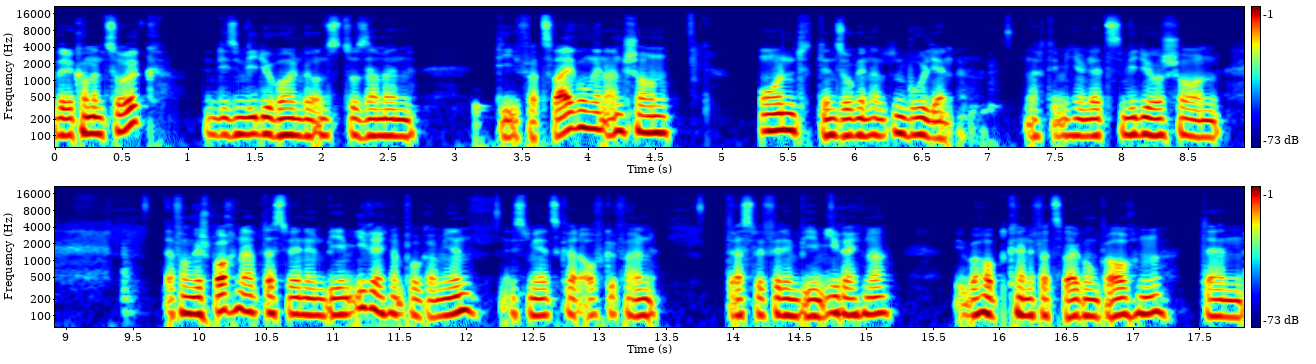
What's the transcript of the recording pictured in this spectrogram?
Willkommen zurück. In diesem Video wollen wir uns zusammen die Verzweigungen anschauen und den sogenannten Boolean. Nachdem ich im letzten Video schon davon gesprochen habe, dass wir einen BMI-Rechner programmieren, ist mir jetzt gerade aufgefallen, dass wir für den BMI-Rechner überhaupt keine Verzweigung brauchen, denn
